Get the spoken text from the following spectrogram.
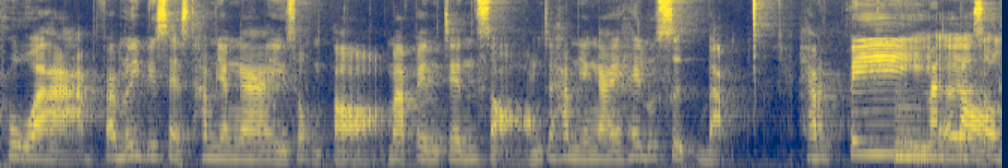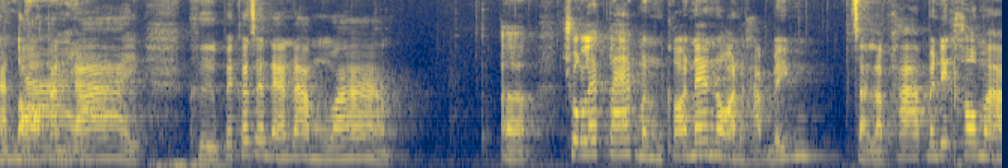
ครัว family business ทำยังไงส่งต่อมาเป็นเจน2จะทำยังไงให้รู้สึกแบบ happy อืมมันเออต่อส่งกันต่อได้กันได้ คือเป้ก็จะแนะนำว่าเอ่อช่วงแรก ๆ มันก็แน่นอนค่ะไม่สารภาพไม่ได้เข้ามา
